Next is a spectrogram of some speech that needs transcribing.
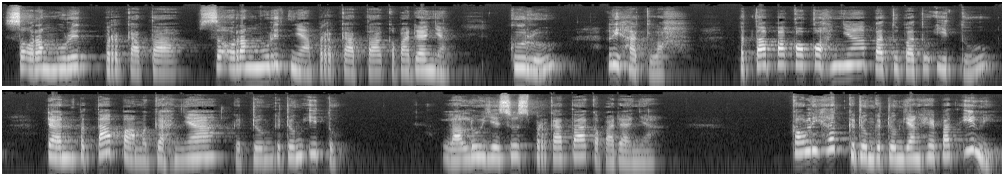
seorang murid berkata, seorang muridnya berkata kepadanya, "Guru, lihatlah betapa kokohnya batu-batu itu dan betapa megahnya gedung-gedung itu." Lalu Yesus berkata kepadanya, "Kau lihat gedung-gedung yang hebat ini?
